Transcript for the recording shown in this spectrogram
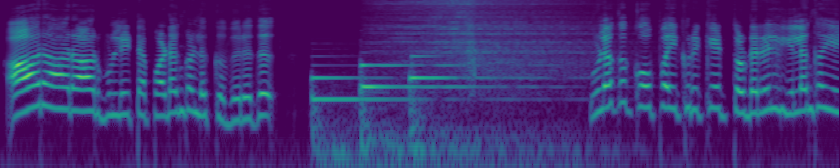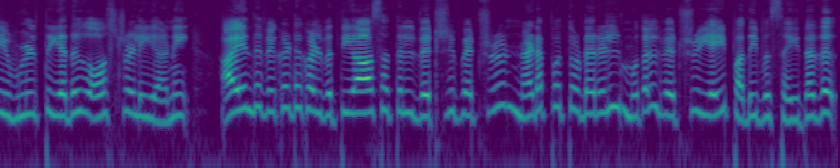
ஆர் ஆர் ஆர் உள்ளிட்ட படங்களுக்கு விருது. உலகக்கோப்பை கிரிக்கெட் தொடரில் இலங்கையை வீழ்த்தியது ஆஸ்திரேலிய அணி. ஐந்து விக்கெட்டுகள் வித்தியாசத்தில் வெற்றி பெற்று நடப்பு தொடரில் முதல் வெற்றியை பதிவு செய்தது.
